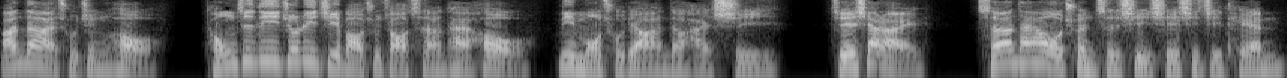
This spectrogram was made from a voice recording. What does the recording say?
安德海出京后，同治帝就立即跑去找慈安太后，密谋除掉安德海事宜。接下来，慈安太后劝慈禧歇息几天，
